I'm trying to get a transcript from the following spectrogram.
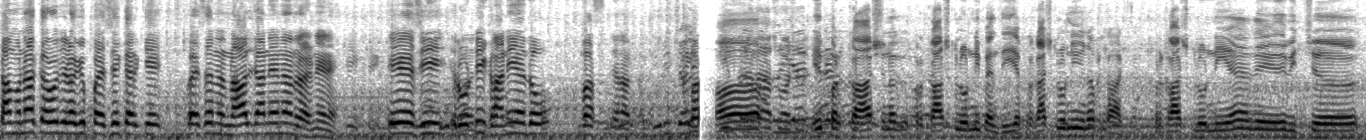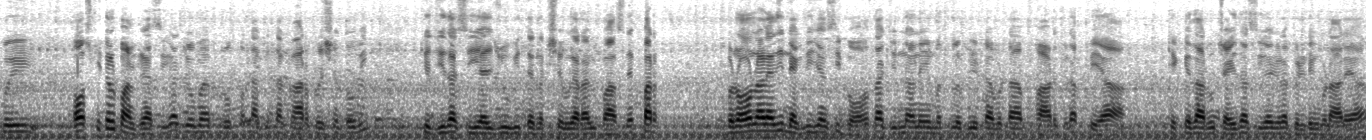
ਕੰਮ ਨਾ ਕਰੋ ਜਿਹੜਾ ਕਿ ਪੈਸੇ ਕਰਕੇ ਪੈਸੇ ਨਾਲ ਨਾਲ ਜਾਣੇ ਨਾ ਰਹਿਣੇ ਨੇ। ਇਹ ਅਸੀਂ ਰੋਟੀ ਖਾਣੀ ਹੈ ਦੋ ਬਸ ਜਨਾ ਆ ਇਹ ਪ੍ਰਕਾਸ਼ ਨਗਰ ਪ੍ਰਕਾਸ਼ ਕਲੋਨੀ ਪੈਂਦੀ ਹੈ। ਪ੍ਰਕਾਸ਼ ਕਲੋਨੀ ਹੈ ਨਾ? ਪ੍ਰਕਾਸ਼। ਪ੍ਰਕਾਸ਼ ਕਲੋਨੀ ਹੈ ਤੇ ਇਹਦੇ ਵਿੱਚ ਕੋਈ ਹਸਪੀਟਲ ਬਣ ਰਿਹਾ ਸੀਗਾ ਜੋ ਮੈਂ ਤੁਹਾਨੂੰ ਪਤਾ ਕੀਤਾ ਕਾਰਪੋਰੇਸ਼ਨ ਤੋਂ ਵੀ ਕਿ ਜਿਹਦਾ ਸੀਐਲਯੂ ਵੀ ਤੇ ਨਕਸ਼ੇ ਵਗੈਰਾ ਵੀ ਪਾਸ ਨੇ। ਪਰ ਬਣਾਉਣ ਵਾਲਿਆਂ ਦੀ ਨੈਗਲੀਜੈਂਸੀ ਬਹੁਤ ਆ ਜਿਨ੍ਹਾਂ ਨੇ ਮਤਲਬ ਵੀ ਏਡਾ ਵੱਡਾ ਫਾੜ ਜਿਹੜਾ ਪਿਆ ਠੇਕੇਦਾਰ ਨੂੰ ਚਾਹੀਦਾ ਸੀਗਾ ਜਿਹੜਾ ਬਿਲਡਿੰਗ ਬਣਾ ਰਿਹਾ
